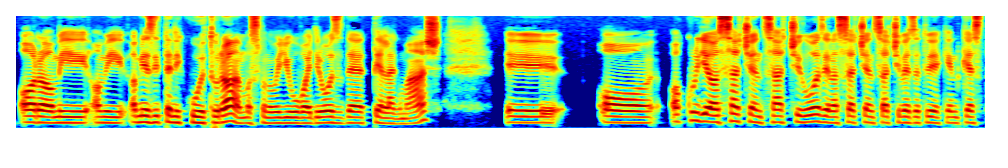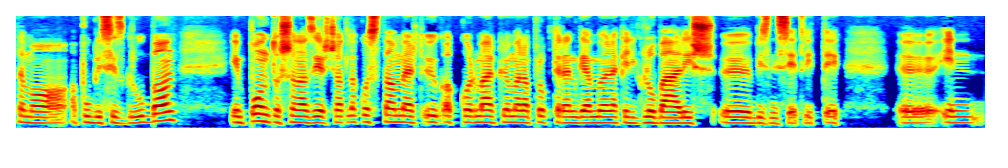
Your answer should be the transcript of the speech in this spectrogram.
arra, ami, ami, ami az itteni kultúra, nem azt mondom, hogy jó vagy rossz, de tényleg más. A, akkor ugye a Sachen Sachihoz, én a Sachen Sachi vezetőjeként kezdtem a, a Publicis Groupban, én pontosan azért csatlakoztam, mert ők akkor már különben a Procter Gamble-nek egy globális ö, bizniszét vitték. Ö, én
